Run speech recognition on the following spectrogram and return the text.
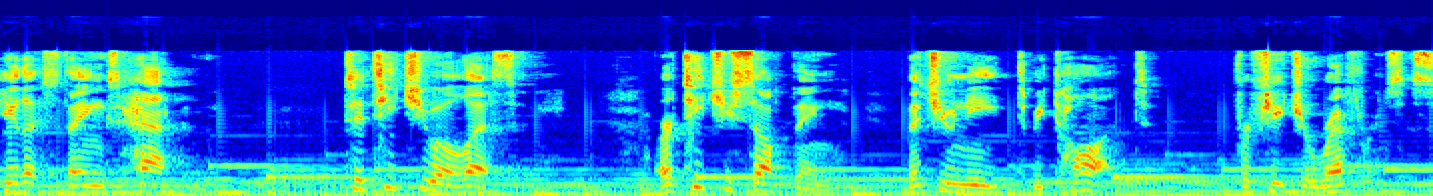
He lets things happen to teach you a lesson or teach you something that you need to be taught for future references.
